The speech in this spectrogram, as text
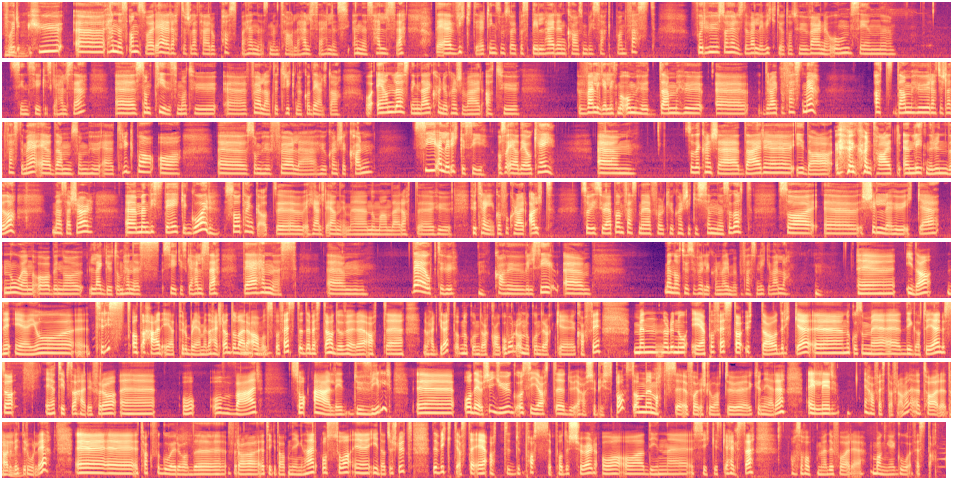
For hun, uh, hennes ansvar er rett og slett her å passe på hennes mentale helse, hennes, hennes helse. Det er viktigere ting som står på spill her enn hva som blir sagt på en fest. For hun så høres det veldig viktig ut at hun verner om sin, sin psykiske helse. Uh, samtidig som at hun uh, føler at det er trygt nok å delta. Og en løsning der kan jo kanskje være at hun velger litt med omhu dem hun drar på fest med. At dem hun rett og slett fester med, er dem som hun er trygg på, og uh, som hun føler hun kanskje kan si eller ikke si, og så er det OK. Um, så det er kanskje der uh, Ida kan ta et, en liten runde da, med seg sjøl. Eh, men hvis det ikke går, så tenker jeg at uh, helt enig med Noman der at hun, hun trenger ikke å forklare alt. Så hvis hun er på en fest med folk hun kanskje ikke kjenner så godt, så uh, skylder hun ikke noen å begynne å legge ut om hennes psykiske helse. Det er hennes um, Det er opp til hun hva hun vil si. Um, men at hun selvfølgelig kan være med på festen likevel, da. Uh, Ida, det er jo eh, trist at det her er et problem i det hele tatt, å være Mm. avholds på fest. Det beste hadde jo vært at eh, det var helt greit at noen drakk alkohol, og noen drakk eh, kaffe. Men når du nå er på fest da, uten å drikke, noe som vi digger at du gjør, så er tipsa herifra å, å være så ærlig du vil. Eh, og det er jo ikke ljug å si at eh, du, jeg har ikke lyst på, som Mats eh, foreslo at du kunne gjøre. Eller jeg har festa fra meg, jeg tar, tar det litt rolig. Eh, eh, takk for gode råd fra Etikketaten-gjengen her. Og så, Ida, til slutt. Det viktigste er at du passer på deg sjøl og, og din psykiske helse. Og så håper vi du får mange gode fester.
